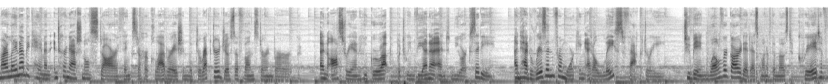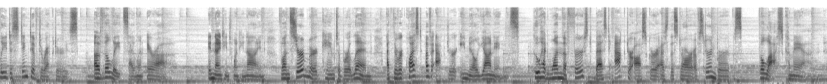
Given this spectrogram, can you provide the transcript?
Marlene became an international star thanks to her collaboration with director Josef von Sternberg, an Austrian who grew up between Vienna and New York City and had risen from working at a lace factory to being well regarded as one of the most creatively distinctive directors of the late silent era. In 1929, von Sternberg came to Berlin at the request of actor Emil Jannings, who had won the first Best Actor Oscar as the star of Sternberg's The Last Command.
